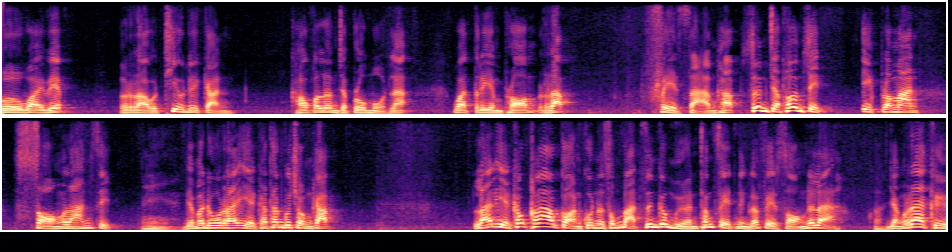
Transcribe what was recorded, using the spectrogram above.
w w w เราเที่ยวด้วยกัน เขาก็เริ่มจะโปรโมทแล้ว ว่าเตรียมพร้อมรับเฟส3ครับ ซึ่งจะเพิ่มสิทธิ์อีกประมาณ 2 ล้านสิทธิ์นี่เดี๋ยวมาดูรายละเอียดครับท่านผู้ชมครับ รายละเอียดคร่าวๆก่อนคุณสมบัติ ซึ่งก็เหมือนทั้งเฟส1และเฟส2นั่นแหละ อย่างแรกคือ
